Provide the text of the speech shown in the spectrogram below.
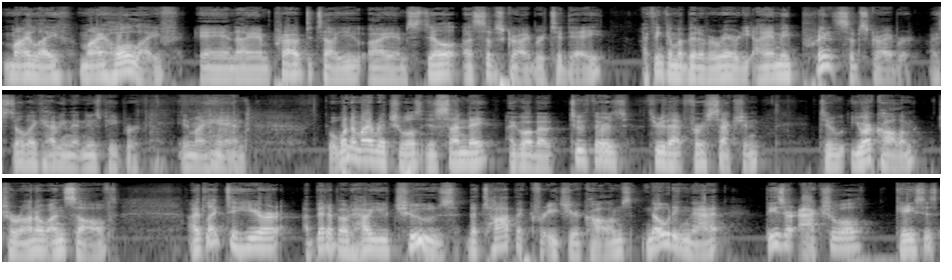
my life my whole life, and I am proud to tell you I am still a subscriber today. I think I'm a bit of a rarity. I am a print subscriber. I still like having that newspaper in my hand. But one of my rituals is Sunday. I go about two thirds through that first section to your column, Toronto Unsolved. I'd like to hear a bit about how you choose the topic for each of your columns, noting that these are actual cases,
